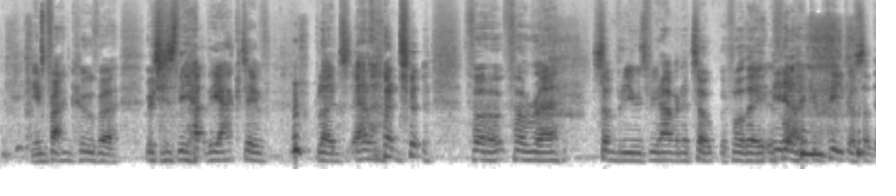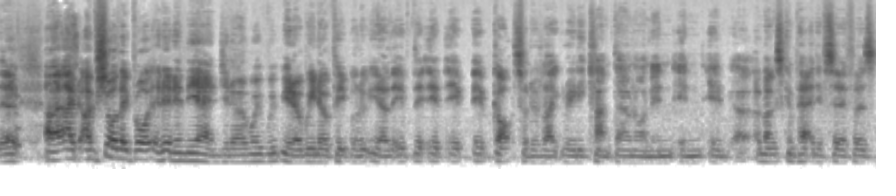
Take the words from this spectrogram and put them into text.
in Vancouver, which is the the active blood element for for uh, somebody who's been having a toke before they before Yeah. they compete or something. I, I, I'm sure they brought it in in the end. You know, and we, we you know we know people who you know it, it, it, it got sort of like really clamped down on in in, in uh, amongst competitive surfers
